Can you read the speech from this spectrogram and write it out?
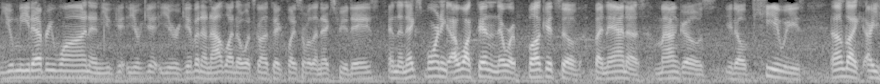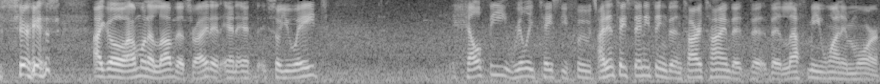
You meet everyone and you get, you're, get, you're given an outline of what's going to take place over the next few days. And the next morning I walked in and there were buckets of bananas, mangoes, you know, kiwis. And I'm like, are you serious? I go, I'm going to love this, right? And, and it, so you ate healthy, really tasty foods. I didn't taste anything the entire time that, that, that left me wanting more.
